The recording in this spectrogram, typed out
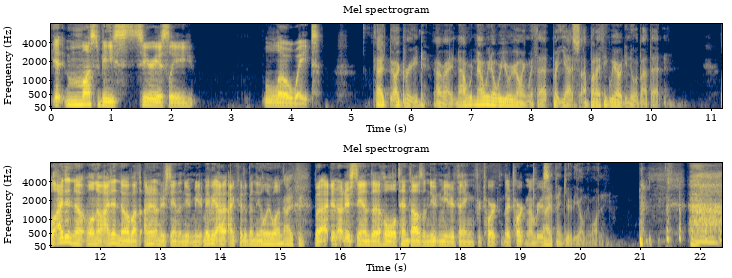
it must be seriously low weight. I agreed. All right. Now we now we know where you were going with that. But yes, uh, but I think we already knew about that. Well, I didn't know. Well, no, I didn't know about. The, I didn't understand the newton meter. Maybe I, I could have been the only one, I think but I didn't understand the whole ten thousand newton meter thing for torque. Their torque numbers. I think you're the only one.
